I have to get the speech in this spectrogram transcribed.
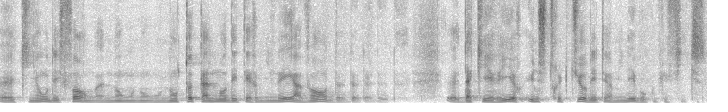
euh, qui ont des formes non, totalement déterminées avant euh, d'acquérir une structure déterminée beaucoup plus fixe.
